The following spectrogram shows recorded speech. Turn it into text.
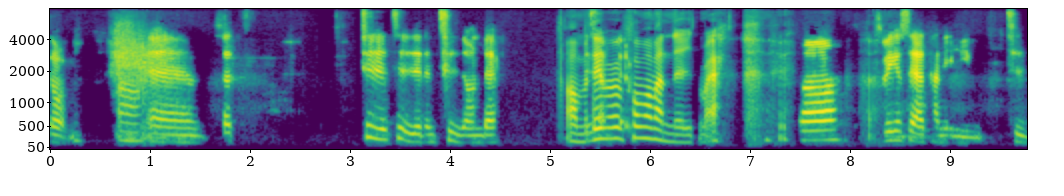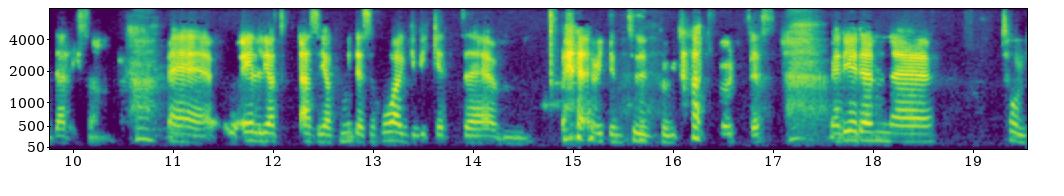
13. Ja. Eh, så att 10, 10 den 10 ja, men det december. får man vara nöjd med. Ja, så vi kan säga att han är min tia liksom. Eh, och Elliot, alltså jag kommer inte ens ihåg vilket, eh, vilken tidpunkt han föddes. Men det är den eh, 12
